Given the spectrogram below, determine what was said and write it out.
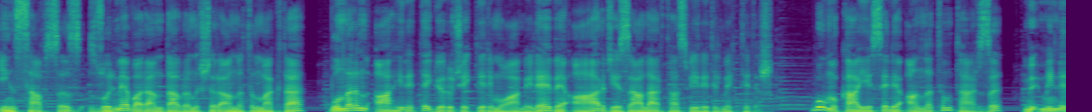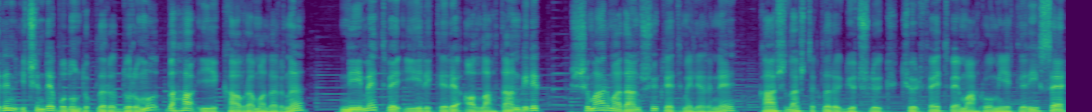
insafsız, zulme varan davranışları anlatılmakta, bunların ahirette görecekleri muamele ve ağır cezalar tasvir edilmektedir. Bu mukayeseli anlatım tarzı, müminlerin içinde bulundukları durumu daha iyi kavramalarını, nimet ve iyilikleri Allah'tan bilip şımarmadan şükretmelerini, karşılaştıkları güçlük, külfet ve mahrumiyetleri ise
